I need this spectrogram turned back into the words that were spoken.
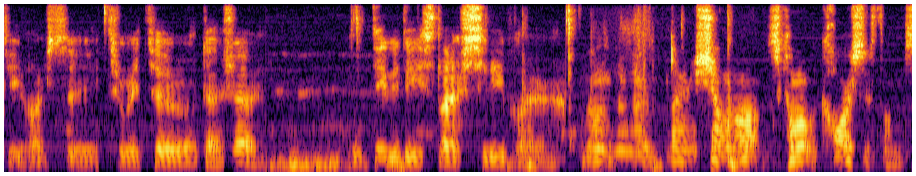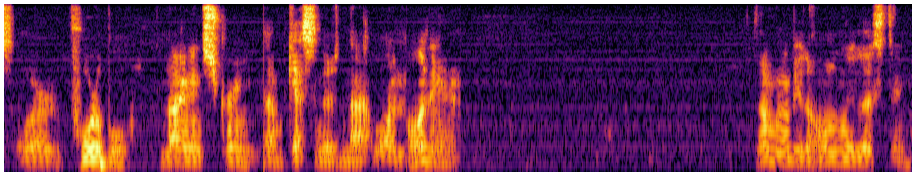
DRC 282 dash A. DVD slash CD player. No, not, even showing up. It's coming up with car systems or portable 9 inch screen. I'm guessing there's not one on here. I'm gonna be the only listing.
